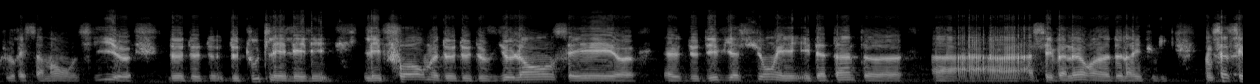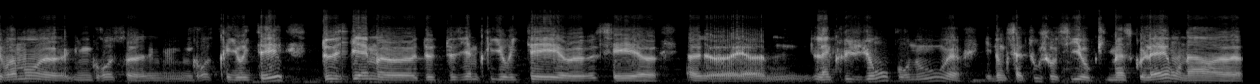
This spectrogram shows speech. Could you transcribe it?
plus récemment aussi de, toutes les, formes de, violence et de déviation et d'atteinte à, à, ces valeurs de la République. Donc ça, c'est vraiment une grosse, une grosse priorité. Deuxième, euh, de, deuxième priorité, euh, c'est euh, l'inclusion pour nous, et donc ça touche aussi au climat scolaire. On a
